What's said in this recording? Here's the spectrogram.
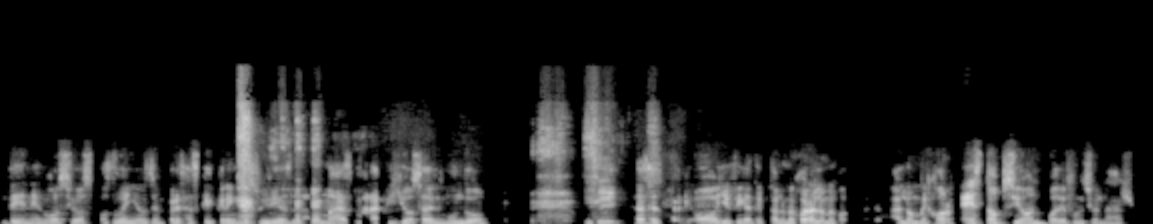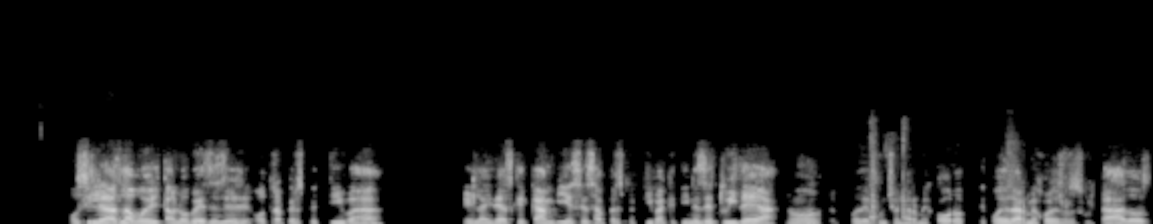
de negocios o dueños de empresas que creen que su idea es la más maravillosa del mundo. Y sí. Haces, oye, fíjate, pues, a lo mejor, a lo mejor, a lo mejor esta opción puede funcionar. O si le das la vuelta o lo ves desde otra perspectiva, eh, la idea es que cambies esa perspectiva que tienes de tu idea, ¿no? Puede funcionar mejor o te puede dar mejores resultados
